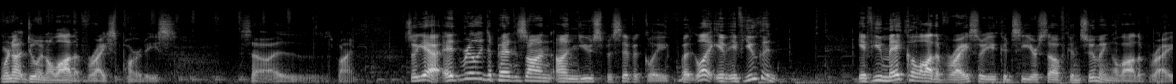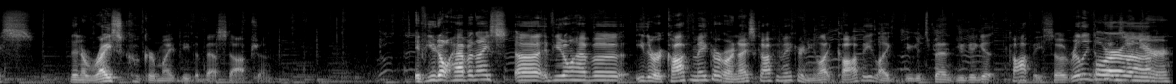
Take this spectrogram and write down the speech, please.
We're not doing a lot of rice parties, so uh, it's fine. So yeah, it really depends on on you specifically. But like, if, if you could, if you make a lot of rice, or you could see yourself consuming a lot of rice, then a rice cooker might be the best option. If you don't have a nice, uh, if you don't have a either a coffee maker or a nice coffee maker, and you like coffee, like you could spend, you could get coffee. So it really Or, depends on uh, your.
